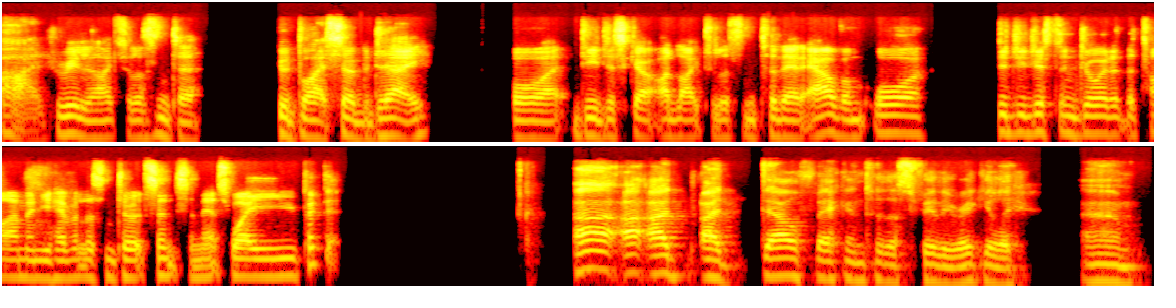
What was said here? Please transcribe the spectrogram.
oh, I'd really like to listen to Goodbye Sober Day? Or do you just go, I'd like to listen to that album? Or did you just enjoy it at the time and you haven't listened to it since and that's why you picked it? Uh, I, I, I delve back into this fairly regularly. Um,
